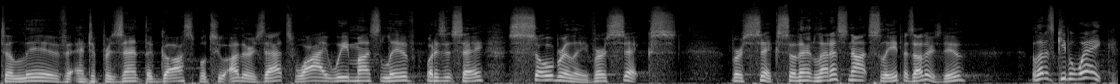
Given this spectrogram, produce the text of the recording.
to live and to present the gospel to others. That's why we must live, what does it say? Soberly. Verse 6. Verse 6. So then let us not sleep as others do, but let us keep awake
